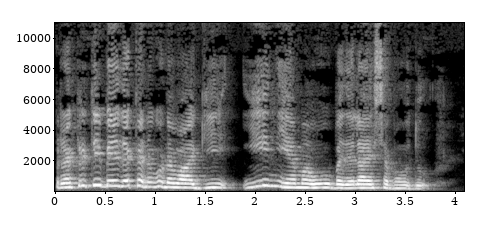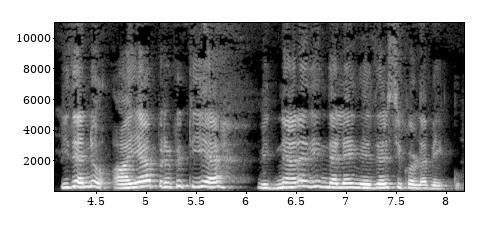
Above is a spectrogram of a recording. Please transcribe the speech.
ಪ್ರಕೃತಿ ಭೇದಕ್ಕನುಗುಣವಾಗಿ ಈ ನಿಯಮವು ಬದಲಾಯಿಸಬಹುದು. ಇದನ್ನು ಆಯಾ ಪ್ರಕೃತಿಯ ವಿಜ್ಞಾನದಿಂದಲೇ ನಿರ್ಧರಿಸಿಕೊಳ್ಳಬೇಕು.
